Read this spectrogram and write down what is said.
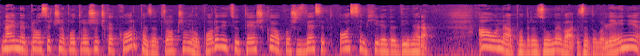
Naime, prosečna potrošačka korpa za tročlanu porodicu teška je oko 68.000 dinara, a ona podrazumeva zadovoljenje,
